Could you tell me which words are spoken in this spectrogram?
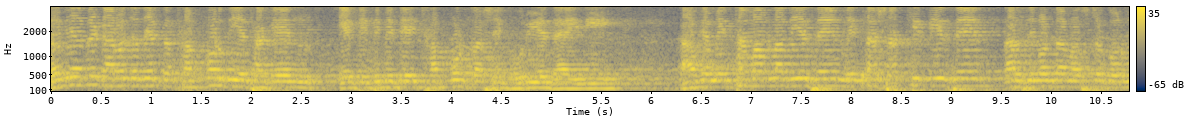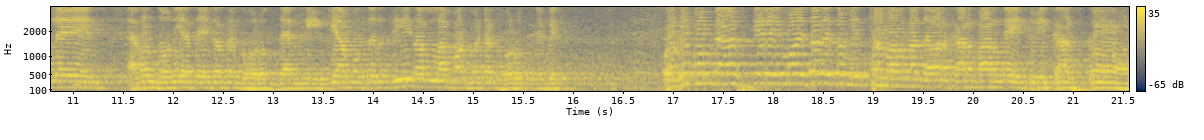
দুনিয়াতে কারও যদি একটা থাপ্পড় দিয়ে থাকেন এই পৃথিবীতে এই থাপ্পড়টা সে ঘুরিয়ে দেয়নি। কাউকে মিথ্যা মামলা দিয়েছেন মিথ্যা সাক্ষী দিয়েছেন তার জীবনটা নষ্ট করলেন। এখন দুনিয়াতে এটাতে ঘরত দেননি কেয়ামতের দিন আল্লাহ পাক ওইটা ঘরত নেবে। ওকে বলবে আজকের এই ময়দানে তো মিথ্যা মামলা দেওয়ার কারবার নেই তুই কাজ কর।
